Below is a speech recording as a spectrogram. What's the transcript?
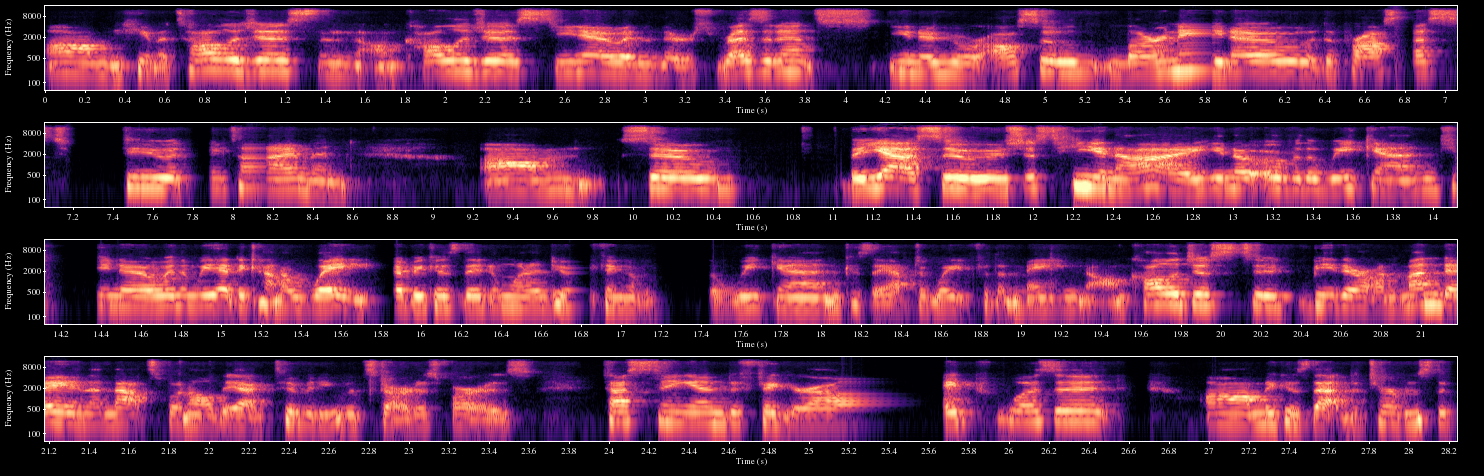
um, hematologists and oncologists, you know, and there's residents, you know, who are also learning, you know, the process too at the time. And um, so, but yeah, so it was just he and I, you know, over the weekend, you know, and then we had to kind of wait because they didn't want to do anything the weekend because they have to wait for the main oncologist to be there on Monday. And then that's when all the activity would start as far as testing him to figure out type was it, um, because that determines the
